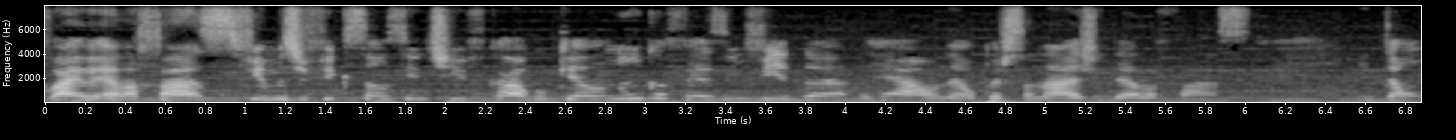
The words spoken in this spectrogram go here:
vai, ela faz filmes de ficção científica, algo que ela nunca fez em vida real, né? O personagem dela faz. Então,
